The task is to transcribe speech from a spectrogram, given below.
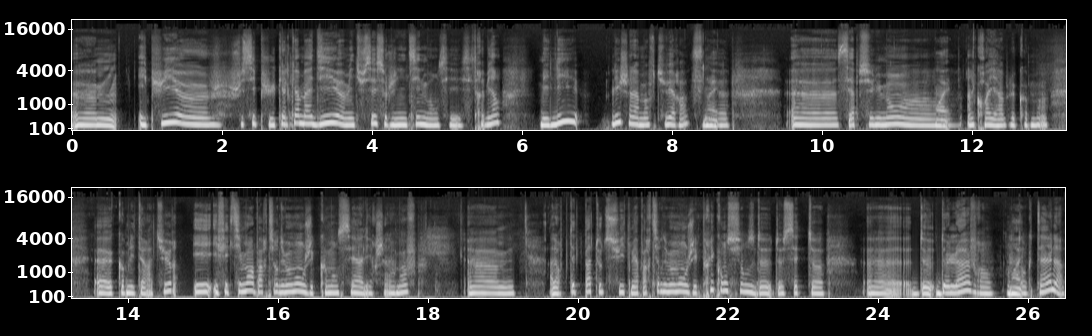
et puis, je sais plus, quelqu'un m'a dit, mais tu sais, Solzhenitsyn, bon, c'est très bien, mais lis, lis Chalamov, tu verras. C'est euh, c'est absolument euh, incroyable comme, euh, comme littérature. Et effectivement, à partir du moment où j'ai commencé à lire Chalamov, alors peut-être pas tout de suite, mais à partir du moment où j'ai pris conscience de, de cette de, de l'œuvre en tant que telle,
